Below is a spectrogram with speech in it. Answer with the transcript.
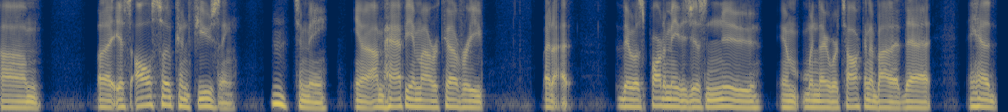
Um, but it's also confusing Hmm. to me. You know, I'm happy in my recovery, but I, there was part of me that just knew, and when they were talking about it, that they had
